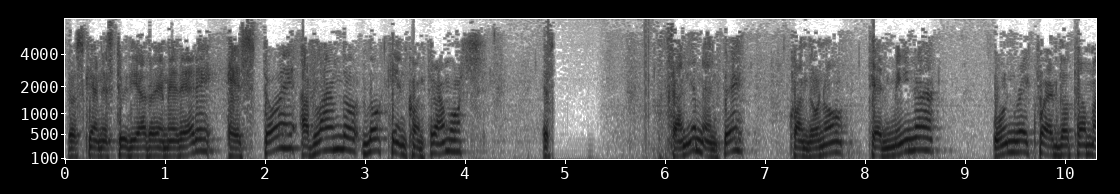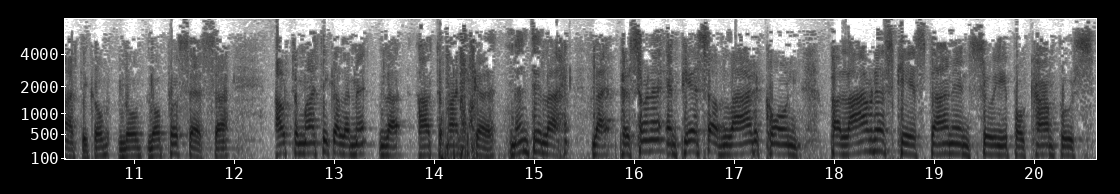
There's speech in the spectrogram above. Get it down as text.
Los que han estudiado MDR, estoy hablando lo que encontramos extrañamente cuando uno termina un recuerdo traumático, lo, procesa, automáticamente la, la, persona empieza a hablar con palabras que están en su hipocampus,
